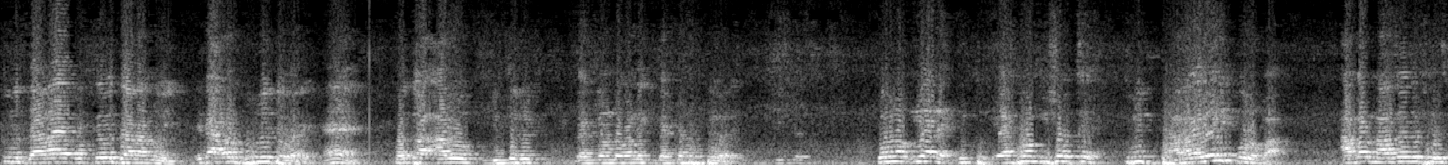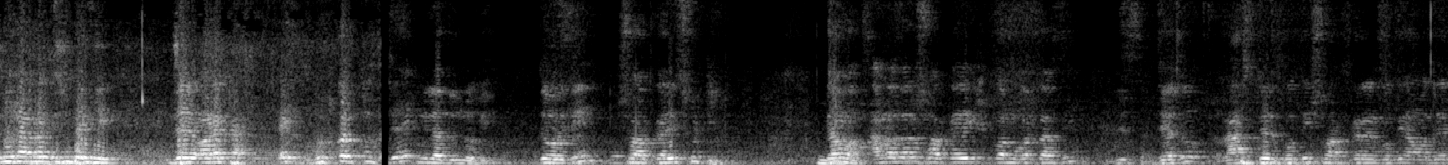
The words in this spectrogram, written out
তুমি দাঁড়ায় পড়তে হবে দাঁড়ানোই এটা আবার ভুল হতে পারে হ্যাঁ? হয়তো আরও ভিতরে ব্যাকগ্রাউন্ডে অনেক ব্যাখ্যা থাকতে পারে। কোনো ইয়া নেই কিন্তু এখন বিষয় হচ্ছে তুমি পড়বা আবার মাঝে মাঝে ফেসবুকে আমরা কিছু দেখি যে অনেকটা এই হুট করে মিলাদুল নবী যে ওই দিন সরকারি ছুটি। কেমন আমরা যারা সরকারি কর্মকর্তা আছি যেহেতু রাষ্ট্রের প্রতি সরকারের প্রতি আমাদের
